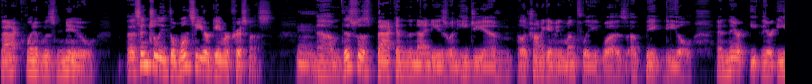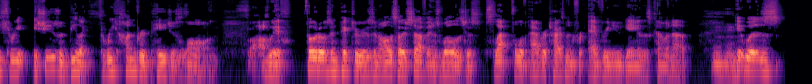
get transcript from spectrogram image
back when it was new, essentially the once a year gamer Christmas. Mm. Um, this was back in the 90s when EGM, Electronic Gaming Monthly, was a big deal. And their, E- their E3 issues would be like 300 pages long Fuck. with photos and pictures and all this other stuff, and as well as just slap full of advertisement for every new game that's coming up. Mhm. It was,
